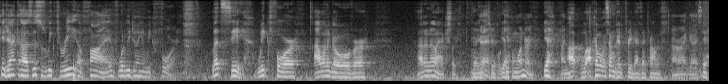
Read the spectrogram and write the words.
Okay, Jack. Uh, so this is week three of five. What are we doing in week four? Let's see. Week four, I want to go over. I don't know actually. Okay, we'll yeah. keep them wondering. Yeah. I- Uh, well, I'll come up with something good for you guys. I promise. All right, guys. Yeah.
